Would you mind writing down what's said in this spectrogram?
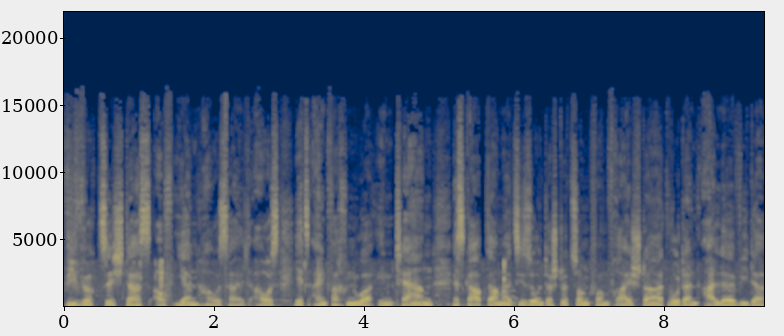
Wie wirkt sich das auf Ihren Haushalt aus? Jetzt einfach nur intern. Es gab damals diese Unterstützung vom Freistaat, wo dann alle wieder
